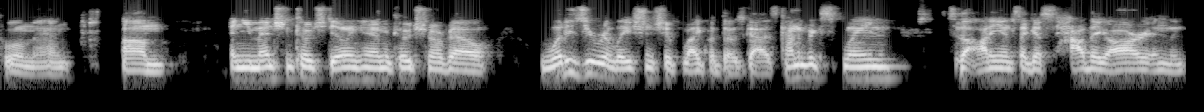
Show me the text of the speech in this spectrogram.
Cool, man. Um, and you mentioned Coach Dillingham and Coach Norvell. What is your relationship like with those guys? Kind of explain to the audience, I guess, how they are in the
